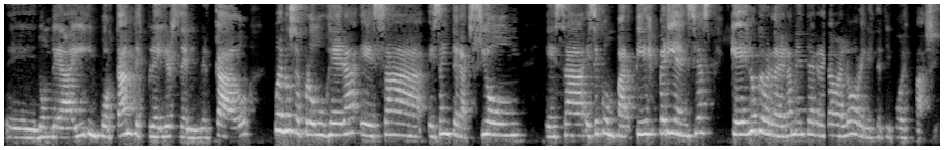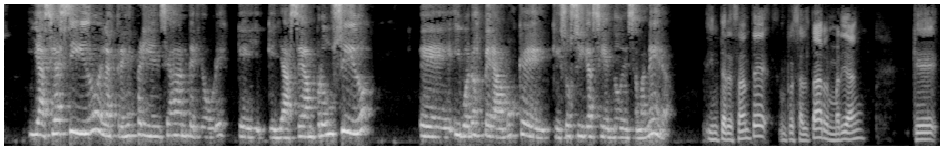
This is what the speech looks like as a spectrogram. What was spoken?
eh, donde hay importantes players del mercado, bueno, se produjera esa, esa interacción, esa, ese compartir experiencias, que es lo que verdaderamente agrega valor en este tipo de espacio. Y así ha sido en las tres experiencias anteriores que, que ya se han producido. Eh, y bueno, esperamos que, eso siga siendo de esa manera. interesante resaltar, Marian, que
